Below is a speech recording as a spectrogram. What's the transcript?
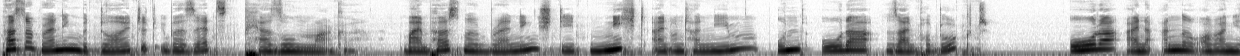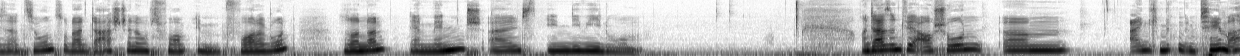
Personal Branding bedeutet übersetzt Personenmarke. Beim Personal Branding steht nicht ein Unternehmen und oder sein Produkt oder eine andere Organisations- oder Darstellungsform im Vordergrund, sondern der Mensch als Individuum. Und da sind wir auch schon ähm, eigentlich mitten im Thema.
